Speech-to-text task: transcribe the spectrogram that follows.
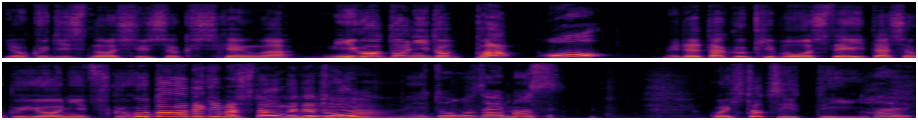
翌日の就職試験は見事に突破。おめでたく希望していた職業に就くことができました。おめでとう、んおめでとうございます。これ一つ言っていい？はい。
